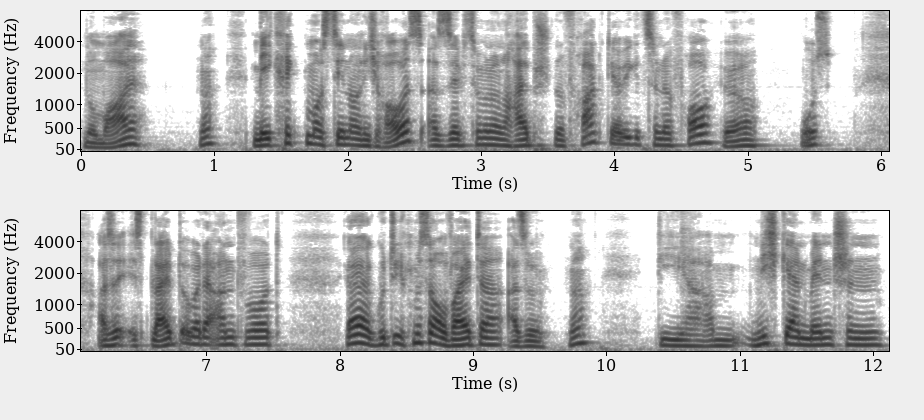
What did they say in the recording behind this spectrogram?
normal. Ne? Mehr kriegt man aus denen auch nicht raus. Also selbst wenn man eine halbe Stunde fragt, ja, wie geht's deiner Frau? Ja, muss. Also es bleibt aber der Antwort, ja, gut, ich muss auch weiter. Also, ne? Die haben nicht gern Menschen,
